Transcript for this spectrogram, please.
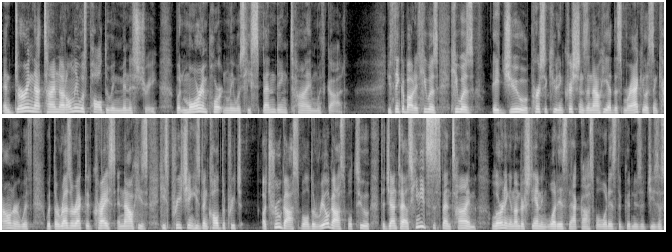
And during that time, not only was Paul doing ministry, but more importantly, was he spending time with God. You think about it, he was, he was a Jew persecuting Christians, and now he had this miraculous encounter with, with the resurrected Christ, and now he's, he's preaching, he's been called to preach a true gospel, the real gospel to the Gentiles. He needs to spend time learning and understanding what is that gospel? What is the good news of Jesus?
